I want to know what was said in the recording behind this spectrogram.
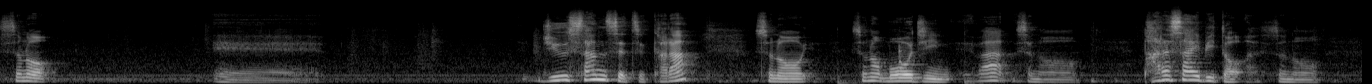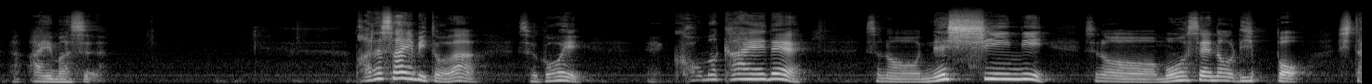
その、えー、13節からそのその盲人はそのパラサイ人その会えます。パラサイ人はすごい細かいでその熱心にそのモーセの立法従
